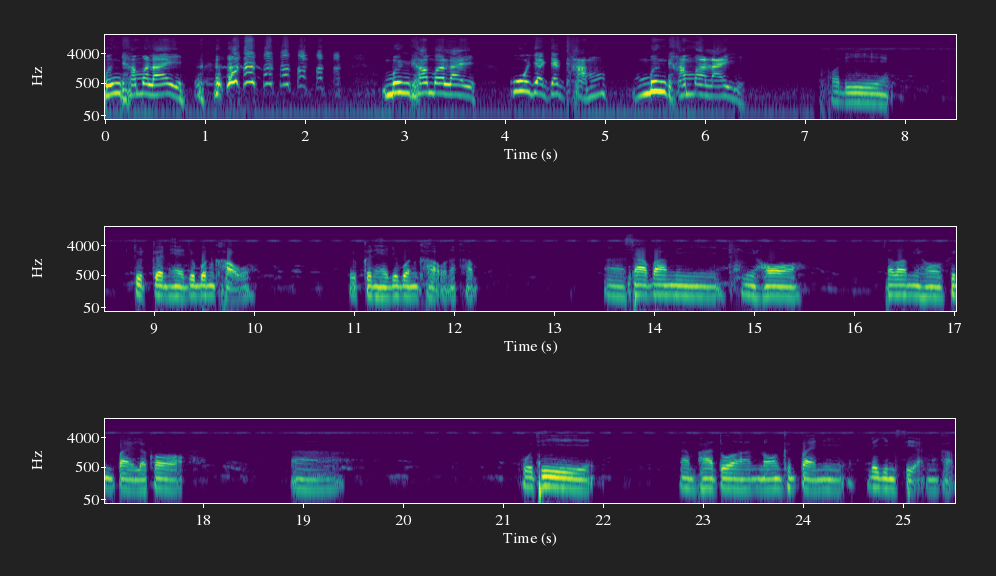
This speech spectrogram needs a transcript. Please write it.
มึงทำอะไร มึงทำอะไร กูอยากจะขำมึงทำอะไร พอดีจุดเกิดเหตุอยู่บนเขา จุดเกิดเหตุอยู่บนเขานะครับอ่าทราบว่ามีมีฮอทราบว่ามีฮอขึ้นไปแล้วก็อ่าผู้ที่นำพาตัวน้องขึ้นไปนี่ได้ยินเสียงนะครับ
